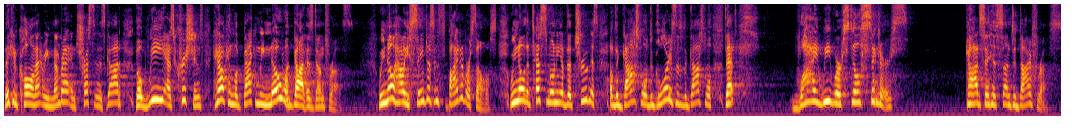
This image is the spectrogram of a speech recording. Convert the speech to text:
They can call on that and remember that and trust in this God. But we as Christians now can look back and we know what God has done for us. We know how he saved us in spite of ourselves. We know the testimony of the trueness of the gospel, of the gloriousness of the gospel, that why we were still sinners, God sent his son to die for us.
